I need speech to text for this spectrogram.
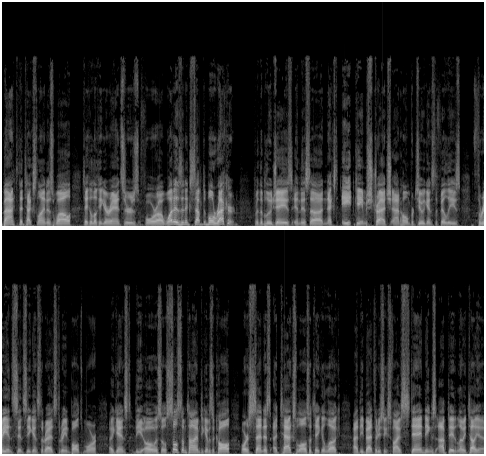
back to the text line as well. Take a look at your answers for uh, what is an acceptable record for the Blue Jays in this uh, next eight game stretch at home for two against the Phillies, three in Cincy against the Reds, three in Baltimore against the O's. So still some time to give us a call or send us a text. We'll also take a look at the Bet365 standings update. And let me tell you,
